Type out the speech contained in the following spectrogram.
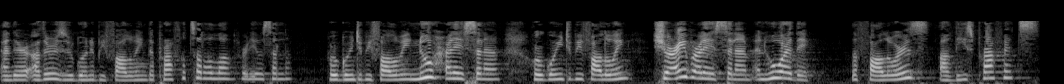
And there are others who are going to be following the Prophet who are going to be following Nuh who are going to be following Shu'aib and who are they? the followers of these prophets.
